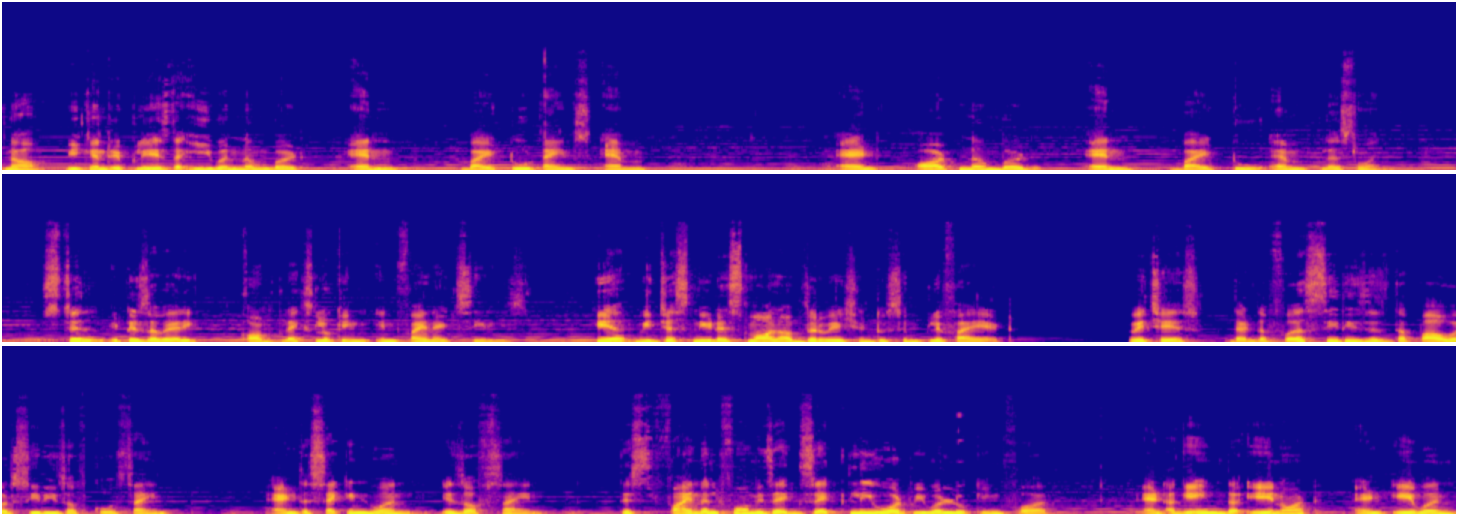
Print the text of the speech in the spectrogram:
Now we can replace the even numbered n by 2 times m and odd numbered n by 2m plus 1. Still, it is a very complex looking infinite series. Here we just need a small observation to simplify it, which is that the first series is the power series of cosine and the second one is of sine. This final form is exactly what we were looking for and again the a0 and a1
